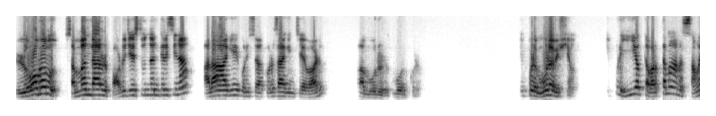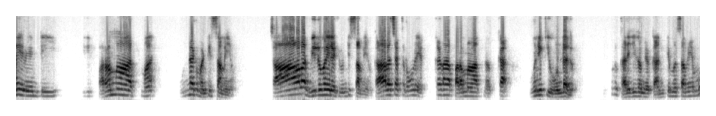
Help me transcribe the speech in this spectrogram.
లోభము సంబంధాలను పాడు చేస్తుందని తెలిసినా అలాగే కొనసా కొనసాగించేవాడు ఆ మూరుడు మూర్ఖుడు. ఇప్పుడు మూడో విషయం. ఇప్పుడు ఈ యొక్క వర్తమాన సమయం ఏంటి? ఇది పరమాత్మ ఉన్నటువంటి సమయం. చాలా విలువైనటువంటి సమయం. కాలచక్రంలో ఎక్కడా పరమాత్మ యొక్క ఉనికి ఉండదు. ఇప్పుడు కలియుగం యొక్క అంతిమ సమయము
